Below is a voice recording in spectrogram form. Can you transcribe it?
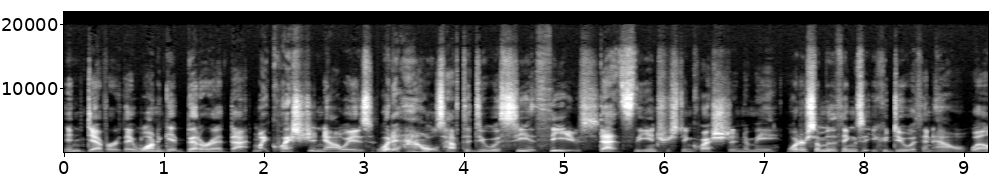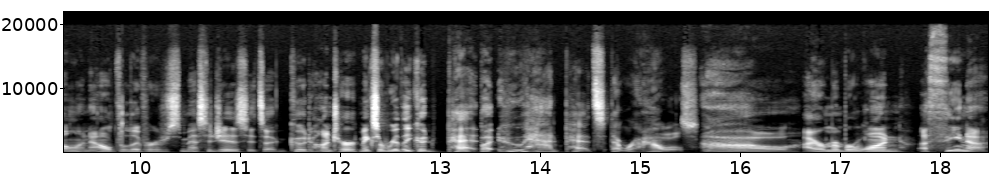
endeavor. They want to get better at that. My question now is what do owls have to do with Sea of Thieves? That's the interesting question to me. What are some of the things that you could do with an owl? Well, an owl delivers messages, it's a good hunter, makes a really good pet. But who had pets that were owls? Oh, I remember one Athena,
